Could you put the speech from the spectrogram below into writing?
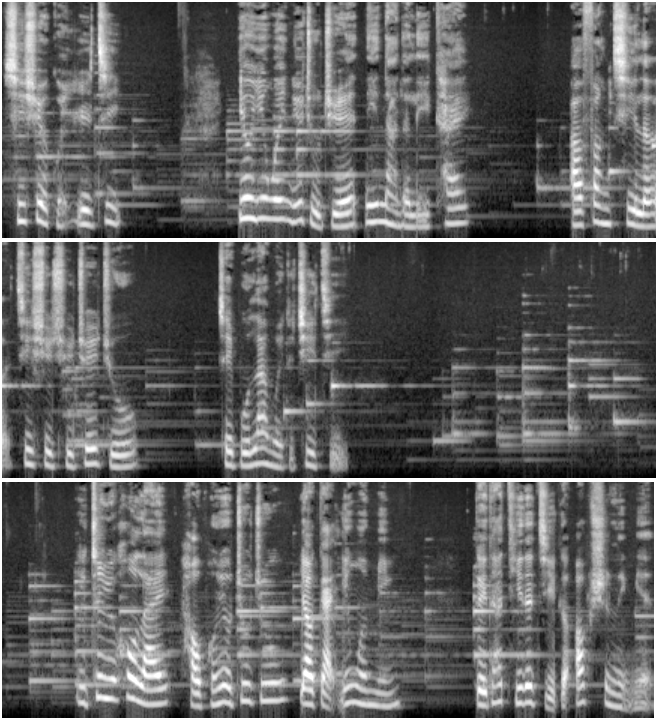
吸血鬼日记》，又因为女主角妮娜的离开，而放弃了继续去追逐这部烂尾的剧集，以至于后来好朋友猪猪要改英文名，给他提的几个 option 里面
